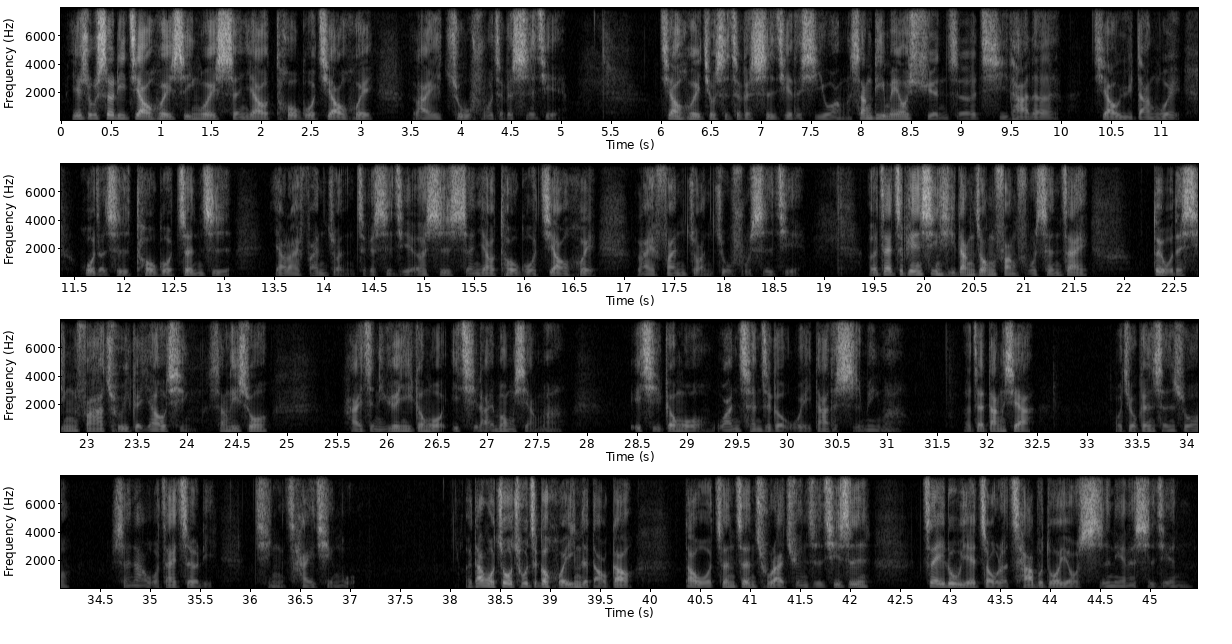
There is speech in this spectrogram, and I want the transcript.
耶稣设立教会，是因为神要透过教会来祝福这个世界。教会就是这个世界的希望。上帝没有选择其他的教育单位，或者是透过政治要来翻转这个世界，而是神要透过教会来翻转祝福世界。而在这篇信息当中，仿佛神在对我的心发出一个邀请。上帝说：“孩子，你愿意跟我一起来梦想吗？一起跟我完成这个伟大的使命吗？”而在当下，我就跟神说：“神啊，我在这里。”请差遣我。而当我做出这个回应的祷告，到我真正出来全职，其实这一路也走了差不多有十年的时间。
